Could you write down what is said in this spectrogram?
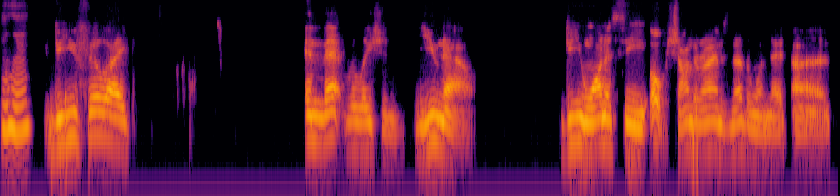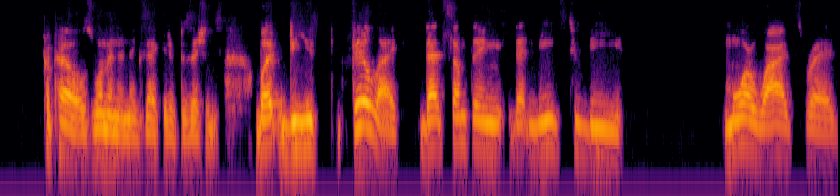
hmm do you feel like in that relation, you now, do you want to see? Oh, Shonda Rhimes, another one that uh, propels women in executive positions. But do you feel like that's something that needs to be more widespread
